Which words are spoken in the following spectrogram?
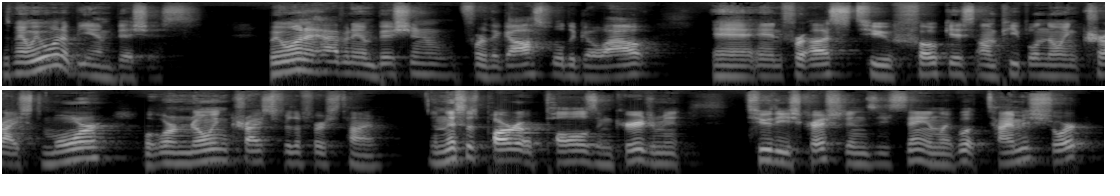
is man, we want to be ambitious. We want to have an ambition for the gospel to go out and, and for us to focus on people knowing Christ more or knowing Christ for the first time. And this is part of Paul's encouragement to these Christians. He's saying, like, look, time is short.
